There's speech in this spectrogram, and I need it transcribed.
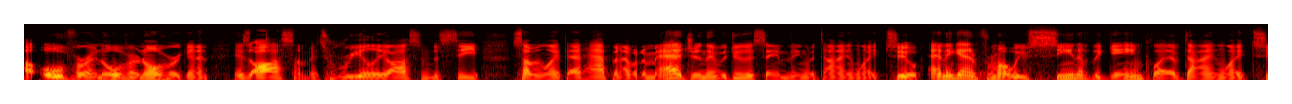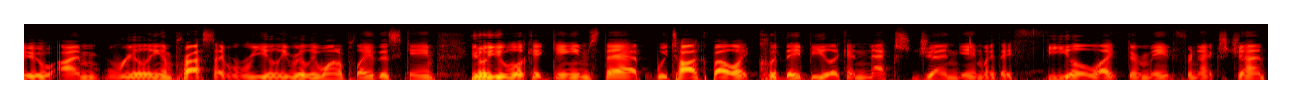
uh, over and over and over again is awesome. It's really awesome to see something like that happen. I would imagine they would do the same thing with Dying Light 2. And again, from what we've seen of the gameplay of Dying Light 2, I'm really impressed. I really, really want to play this game. You know, you look at games that we talk about, like, could they be like a next gen game? Like, they feel like they're made for next gen.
